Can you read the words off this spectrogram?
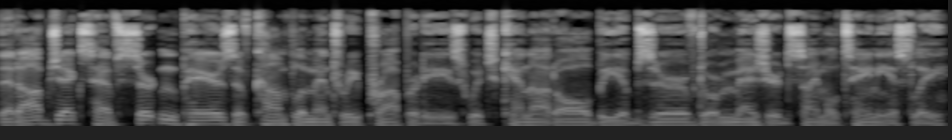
that objects have certain pairs of complementary properties which cannot all be observed or measured simultaneously,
